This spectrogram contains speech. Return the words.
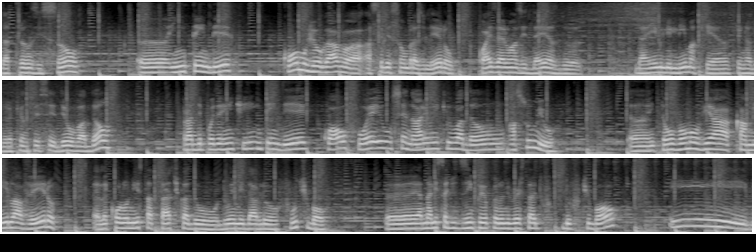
da transição ah, e entender como jogava a seleção brasileira, ou quais eram as ideias do, da Emily Lima, que é a treinadora que antecedeu o Vadão, para depois a gente entender qual foi o cenário em que o Vadão assumiu. Ah, então vamos ouvir a Camila Aveiro, ela é colunista tática do, do MW Futebol, é analista de desempenho pela Universidade do Futebol e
